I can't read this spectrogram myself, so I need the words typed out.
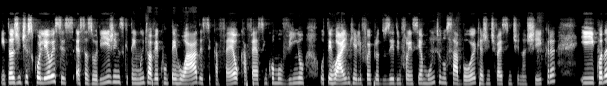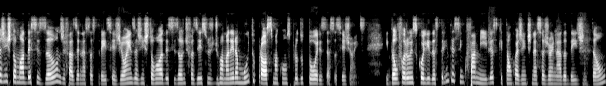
Então a gente escolheu esses, essas origens que tem muito a ver com o terroir desse café, o café, assim como o vinho, o terroir em que ele foi produzido influencia muito no sabor que a gente vai sentir na xícara. E quando a gente tomou a decisão de fazer nessas três regiões, a gente tomou a decisão de fazer isso de uma maneira muito próxima com os produtores dessas regiões. Então foram escolhidas 35 famílias que estão com a gente nessa jornada desde então.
